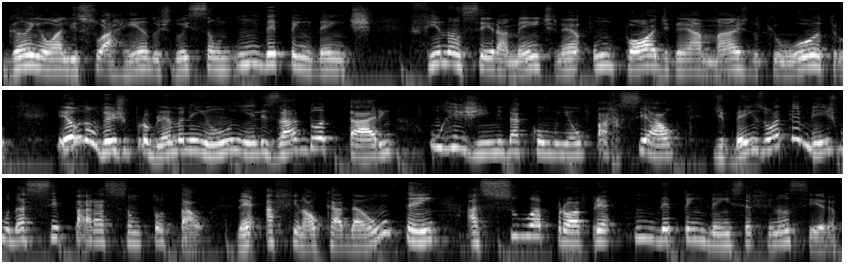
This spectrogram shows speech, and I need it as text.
ganham ali sua renda, os dois são independentes financeiramente, né? Um pode ganhar mais do que o outro. Eu não vejo problema nenhum em eles adotarem um regime da comunhão parcial de bens ou até mesmo da separação total. Né? Afinal, cada um tem a sua própria independência financeira.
